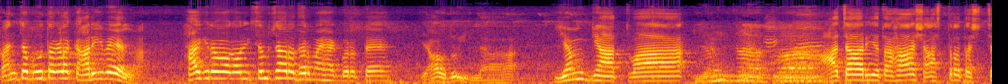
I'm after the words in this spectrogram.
ಪಂಚಭೂತಗಳ ಕಾರ್ಯವೇ ಅಲ್ಲ. ಹಾಗಿರುವಾಗ ಅವನಿಗೆ ಸಂಸಾರ ಧರ್ಮ ಹೇಗೆ ಬರುತ್ತೆ? ಯಾವುದೂ ಇಲ್ಲ. ಯಂ ಜ್ಞಾತ್ವ. ಆಚಾರ್ಯತಃ ಶಾಸ್ತ್ರತಶ್ಚ.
